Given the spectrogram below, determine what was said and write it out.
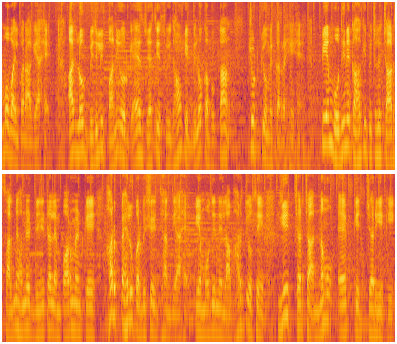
मोबाइल पर आ गया है। आज लोग बिजली, पानी और गैस जैसी सुविधाओं के बिलों का भुगतान चुटकियों में कर रहे हैं। पीएम मोदी ने कहा कि पिछले चार साल में हमने डिजिटल एम्पावरमेंट के हर पहलू पर विशेष ध्यान दिया है। पीएम मोदी ने लाभार्थियों से ये चर्चा नमो ऐप के ज़रिए की।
